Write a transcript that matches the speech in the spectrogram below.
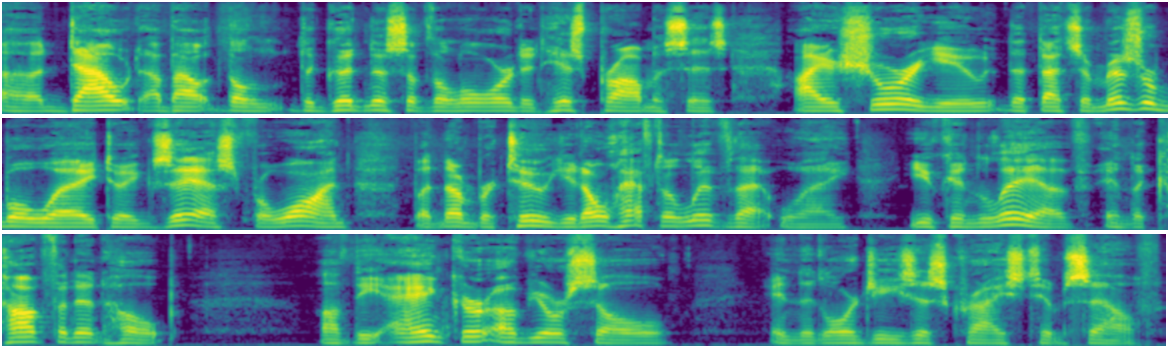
a, a, doubt about the, the goodness of the Lord and His promises, I assure you that that's a miserable way to exist, for one. But number two, you don't have to live that way. You can live in the confident hope of the anchor of your soul in the Lord Jesus Christ Himself.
